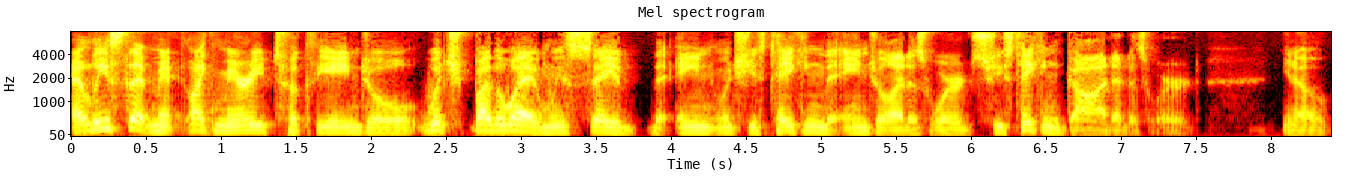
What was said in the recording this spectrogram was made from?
at least that like Mary took the angel. Which, by the way, when we say the angel, when she's taking the angel at his word, she's taking God at his word. You know,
